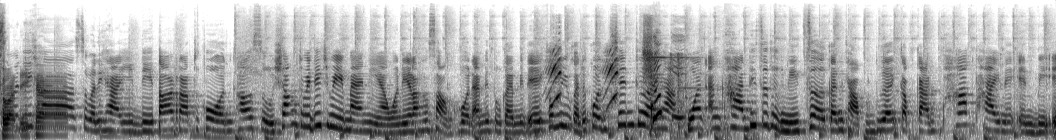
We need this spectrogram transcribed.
สวัสดีครับ สวัสดีค่ะ ยินดีต้อนรับทุกคนเข้าสู่ช่อง 23 Mania วันนี้เราทั้งสองคนแอมเป็นตุกไกมิดเอก็มาอยู่กับทุกคนเช่นเคยค่ะ วันอังคารที่จะถึงนี้เจอกันค่ะเพื่อนๆกับการภาคไทยใน NBA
